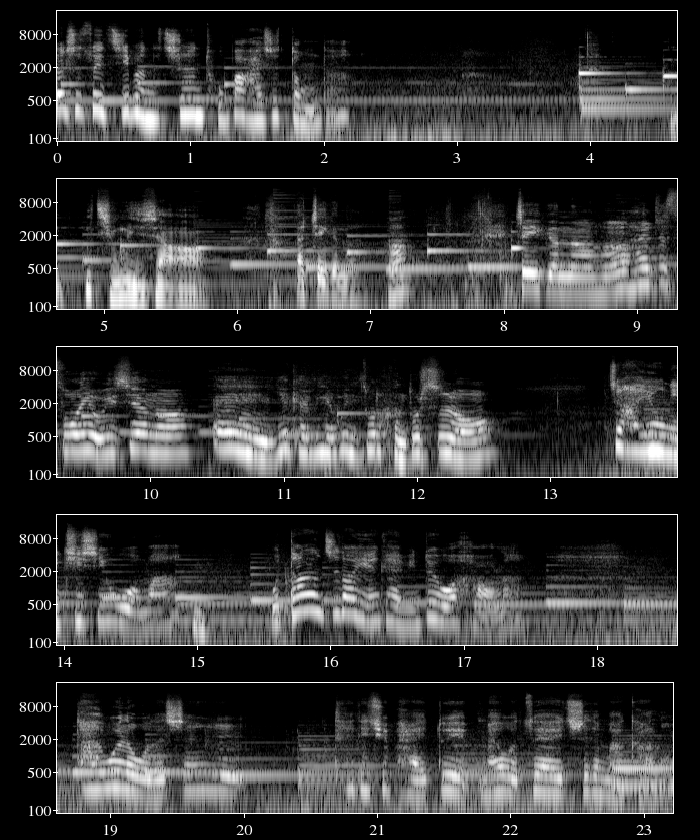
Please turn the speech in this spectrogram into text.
但是最基本的知恩图报还是懂的。那请问一下啊，那这个呢？啊，这个呢？啊，还有这所有一切呢？哎，严凯明也为你做了很多事哦。这还用你提醒我吗？我当然知道严凯明对我好了，他还为了我的生日，特地去排队买我最爱吃的马卡龙。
